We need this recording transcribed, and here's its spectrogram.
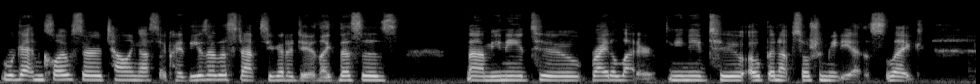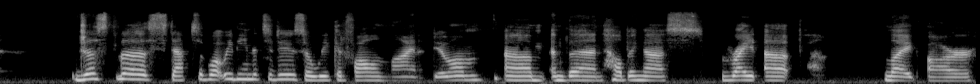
were getting closer, telling us, okay, these are the steps you're going to do. Like, this is, um, you need to write a letter, you need to open up social medias. Like, just the steps of what we needed to do so we could fall in line and do them. Um, and then helping us write up like our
